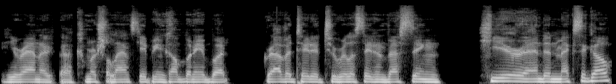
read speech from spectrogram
He ran a, a commercial landscaping company, but gravitated to real estate investing here and in Mexico.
